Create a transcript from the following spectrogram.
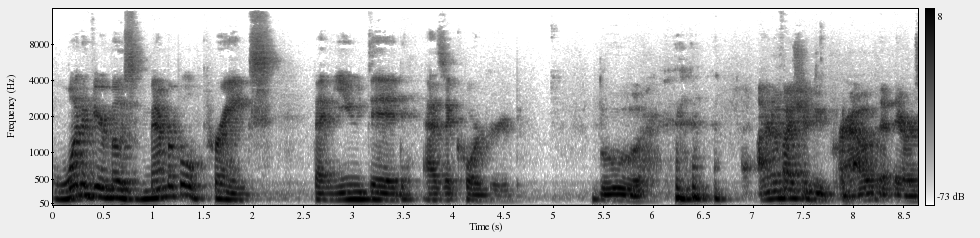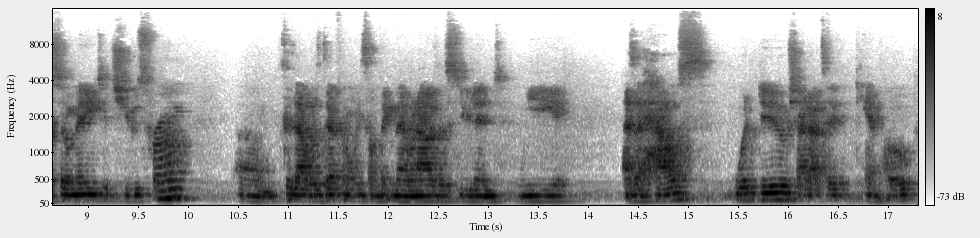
one of your most memorable pranks that you did as a core group? Ooh. I don't know if I should be proud that there are so many to choose from, because that was definitely something that when I was a student, we, as a house, would do. Shout out to Camp Hope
